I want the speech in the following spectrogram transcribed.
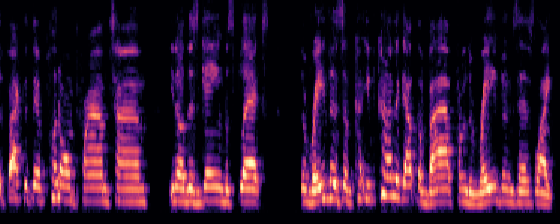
the fact that they're put on prime time, you know, this game was flexed the Ravens have you've kind of got the vibe from the Ravens as like,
